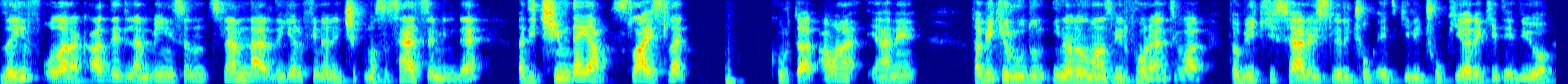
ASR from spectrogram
zayıf olarak addedilen bir insanın slamlerde yarı finale çıkması sert zeminde hadi çimde yap slice'la kurtar ama yani tabii ki Rud'un inanılmaz bir forenti var. Tabii ki servisleri çok etkili, çok iyi hareket ediyor.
